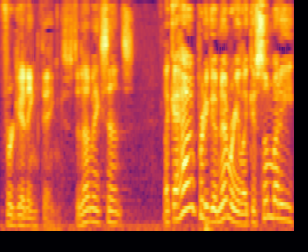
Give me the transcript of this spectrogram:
forgetting things. Does that make sense? Like I have a pretty good memory. Like if somebody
